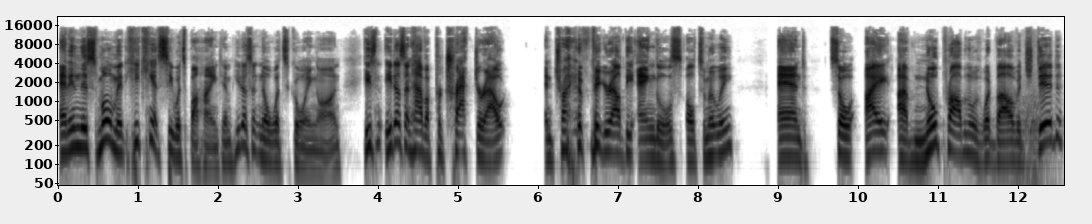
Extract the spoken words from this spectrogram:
And in this moment, he can't see what's behind him. He doesn't know what's going on. He's, he doesn't have a protractor out and trying to figure out the angles ultimately. And so I have no problem with what Vlahovic did.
